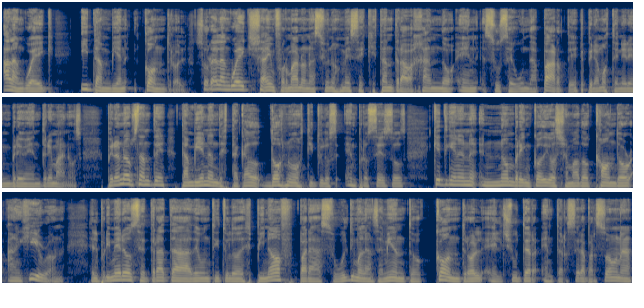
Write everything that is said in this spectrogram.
Alan Wake y también Control. Sobre Alan Wake ya informaron hace unos meses que están trabajando en su segunda parte, esperamos tener en breve entre manos. Pero no obstante, también han destacado dos nuevos títulos en procesos que tienen nombre en códigos llamado Condor and Huron. El primero se trata de un título de spin-off para su último lanzamiento, Control, el shooter en tercera persona,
